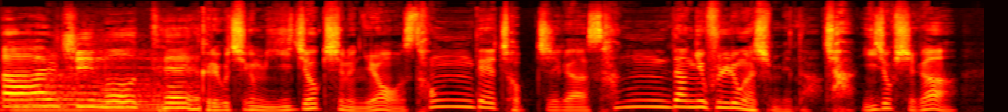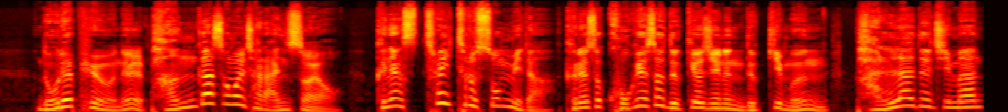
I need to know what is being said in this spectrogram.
알지 못해 그리고 지금 이적 씨는요 성대 접지가 상당히 훌륭하십니다. 자 이적 씨가 노래 표현을 반가성을 잘 안 써요. 그냥 스트레이트로 쏩니다. 그래서 곡에서 느껴지는 느낌은 발라드지만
